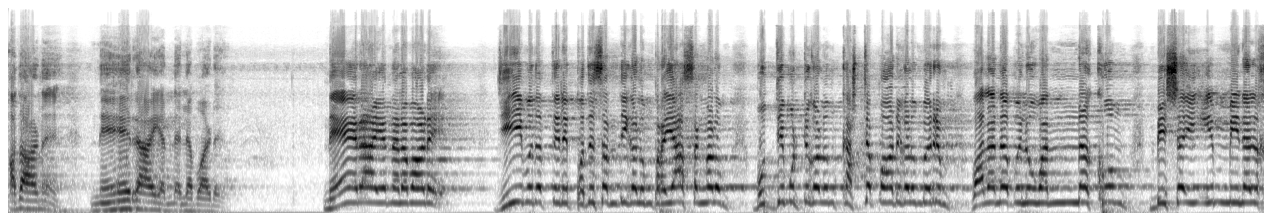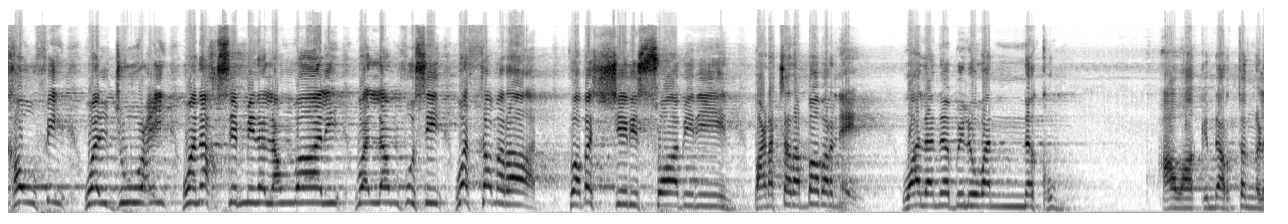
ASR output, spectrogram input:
അതാണ് നേരായ നിലപാട്. നേരായ നിലപാട്. ജീവിതത്തിൽ പ്രതിസന്ധികളും പ്രയാസങ്ങളും ബുദ്ധിമുട്ടുകളും കഷ്ടപ്പാടുകളും വരും. മിനൽ ഖൗഫി വൽ മിനൽ അംവാലി വൽ അൻഫുസി പടച്ച റബ്ബ പറഞ്ഞേ വലനബുലുവന്നകും ആ വാക്കിന്റെ അർത്ഥങ്ങൾ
